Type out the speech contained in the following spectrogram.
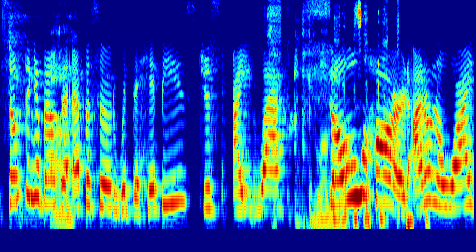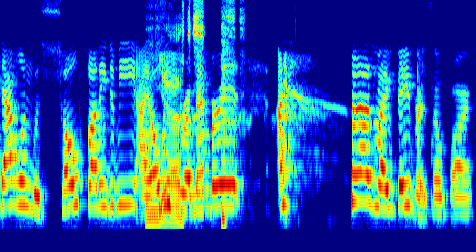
something about the uh. episode with the hippies just i laughed I so hard. I don't know why that one was so funny to me. I always yes. remember it. That's my favorite so far.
